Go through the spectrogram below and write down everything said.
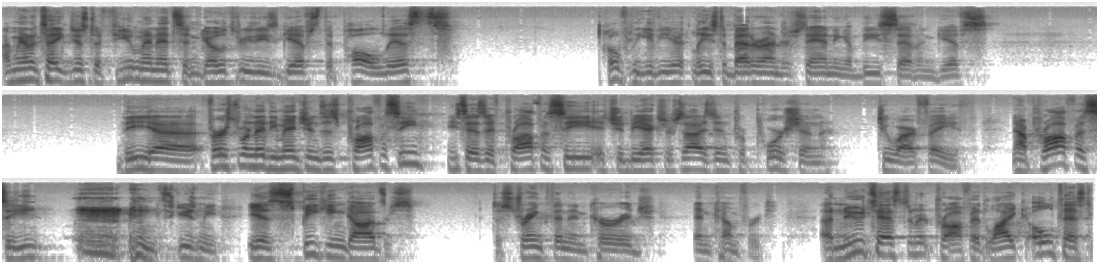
I'm going to take just a few minutes and go through these gifts that Paul lists. Hopefully, give you at least a better understanding of these seven gifts. The uh, first one that he mentions is prophecy. He says, if prophecy, it should be exercised in proportion to our faith. Now, prophecy, excuse me, is speaking God's to strengthen, encourage, and comfort. A New Testament prophet, like Old Testament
